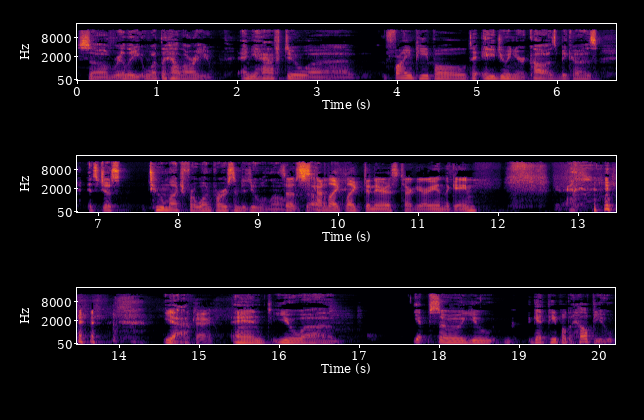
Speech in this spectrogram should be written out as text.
So really, what the hell are you? And you have to uh, find people to aid you in your cause because it's just too much for one person to do alone. So it's kind of like like Daenerys Targaryen the game. yeah. Okay. and you uh yep so you get people to help you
